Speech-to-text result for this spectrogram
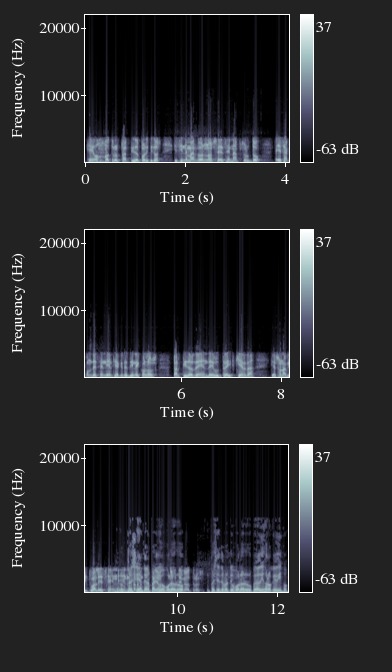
que otros partidos políticos y sin embargo no se es en absoluto esa condescendencia que se tiene con los partidos de, de ultraizquierda que son habituales en, el presidente del Partido Popular Europeo el presidente del Partido Popular Europeo dijo lo que dijo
